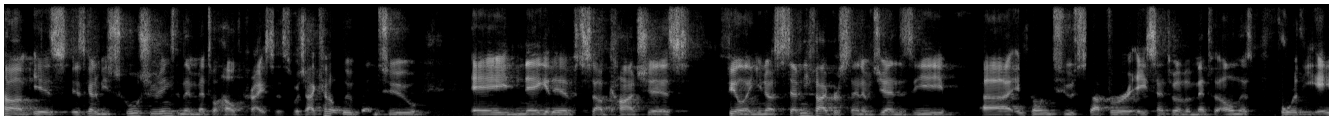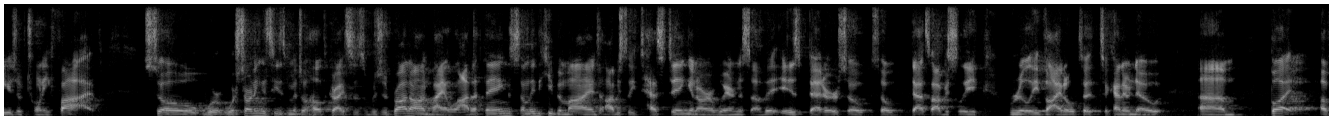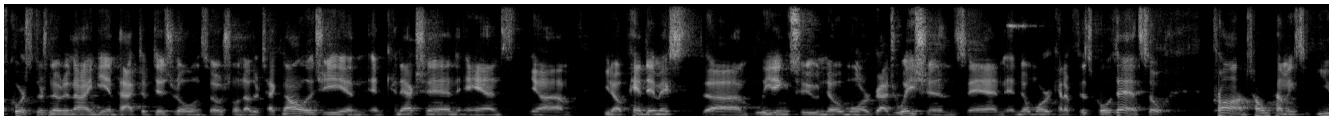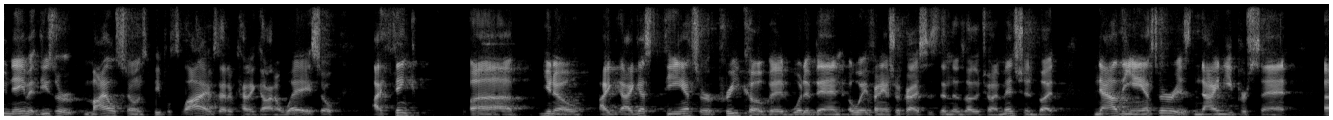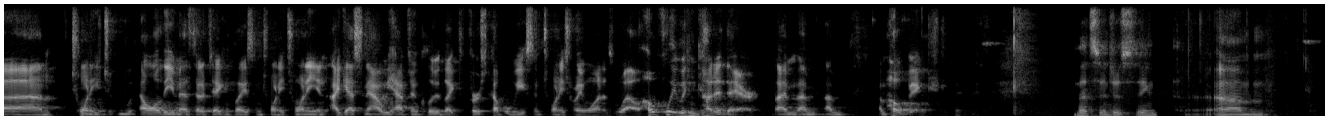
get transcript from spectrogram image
um, is is going to be school shootings and then mental health crisis, which I kind of loop into a negative subconscious feeling. You know, seventy five percent of Gen Z uh, is going to suffer a symptom of a mental illness before the age of twenty five. So we're, we're starting to see this mental health crisis, which is brought on by a lot of things. Something to keep in mind, obviously testing and our awareness of it is better. So, so that's obviously really vital to, to kind of note. Um, but of course, there's no denying the impact of digital and social and other technology and, and connection and, um, you know, pandemics um, leading to no more graduations and, and no more kind of physical events. So proms, homecomings, you name it. These are milestones in people's lives that have kind of gone away. So I think uh, you know, I, I, guess the answer pre-COVID would have been 08 financial crisis, then those other two I mentioned. But now the answer is 90% um, 20 all the events that have taken place in 2020 and i guess now we have to include like the first couple weeks in 2021 as well. Hopefully we can cut it there. I'm i'm i'm, I'm hoping. That's interesting. Um,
